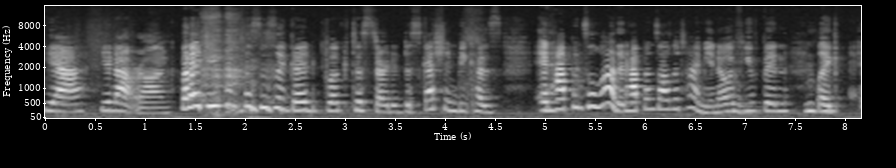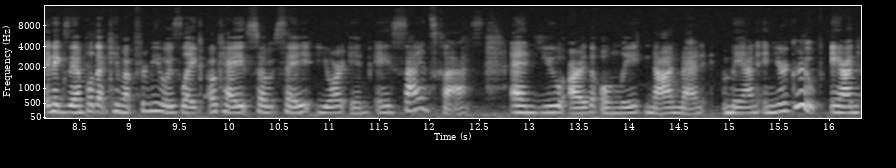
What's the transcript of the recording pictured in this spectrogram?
Yeah, you're not wrong. But I do think this is a good book to start a discussion because it happens a lot. It happens all the time. You know, if you've been mm-hmm. like an example that came up for me was like, okay, so say you're in a science class and you are the only non-man man in your group and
